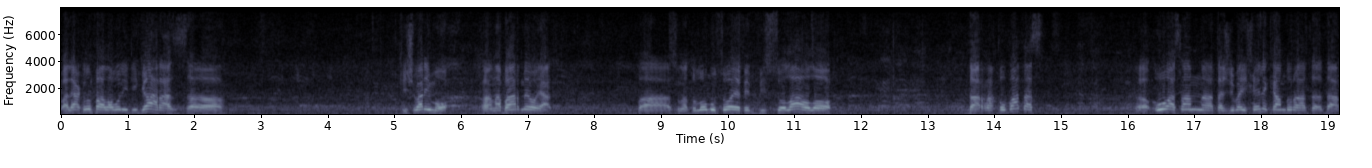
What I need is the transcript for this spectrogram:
вале акнун паҳлавони дигар аз кишвари мо ғанабард меояд ва сунатулло мусоев бистсола ҳоло дар рақобат аст ӯ аслан таҷрибаи хеле кам дорад дар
